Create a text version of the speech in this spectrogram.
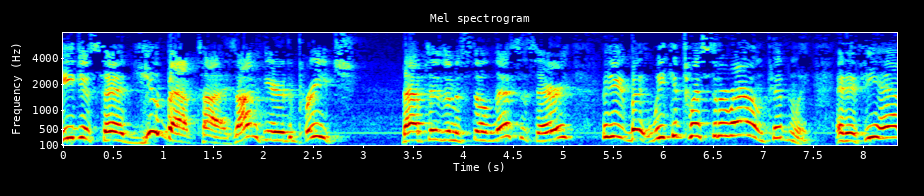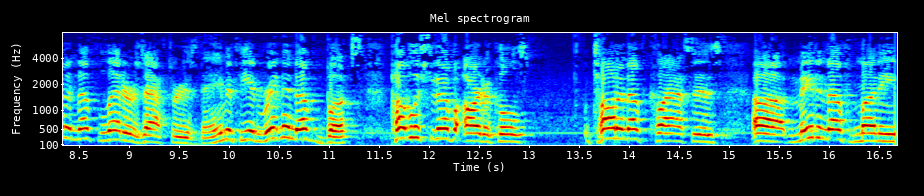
He just said, you baptize, I'm here to preach. Baptism is still necessary, but we could twist it around, couldn't we? And if he had enough letters after his name, if he had written enough books, published enough articles, taught enough classes, uh, made enough money,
